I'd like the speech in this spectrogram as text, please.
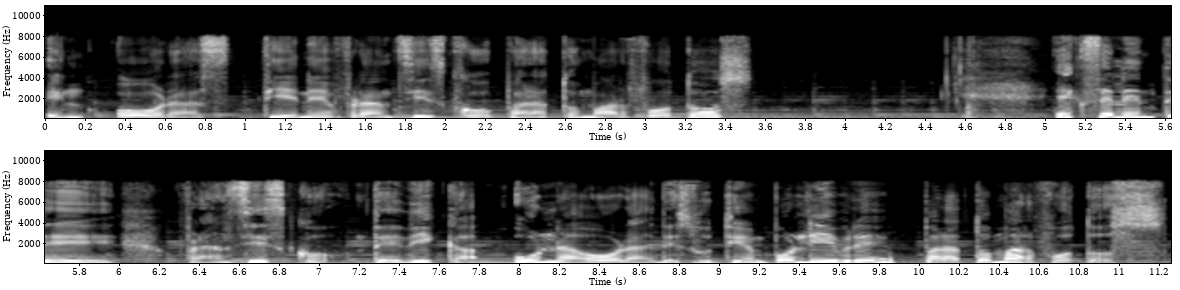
en horas tiene Francisco para tomar fotos? Excelente. Francisco dedica una hora de su tiempo libre para tomar fotos.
